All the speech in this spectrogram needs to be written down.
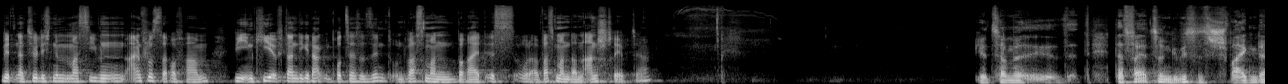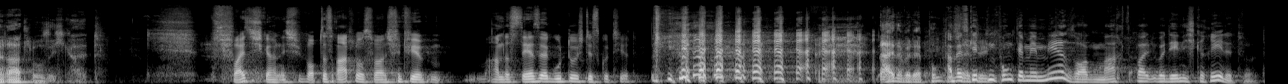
wird natürlich einen massiven Einfluss darauf haben, wie in Kiew dann die Gedankenprozesse sind und was man bereit ist oder was man dann anstrebt. Ja. Jetzt haben wir, das war jetzt so ein gewisses Schweigen der Ratlosigkeit. Weiß ich gar nicht, ob das ratlos war. Ich finde, wir haben das sehr, sehr gut durchdiskutiert. Nein, aber der Punkt Aber ist es gibt einen Punkt, der mir mehr Sorgen macht, weil über den nicht geredet wird.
